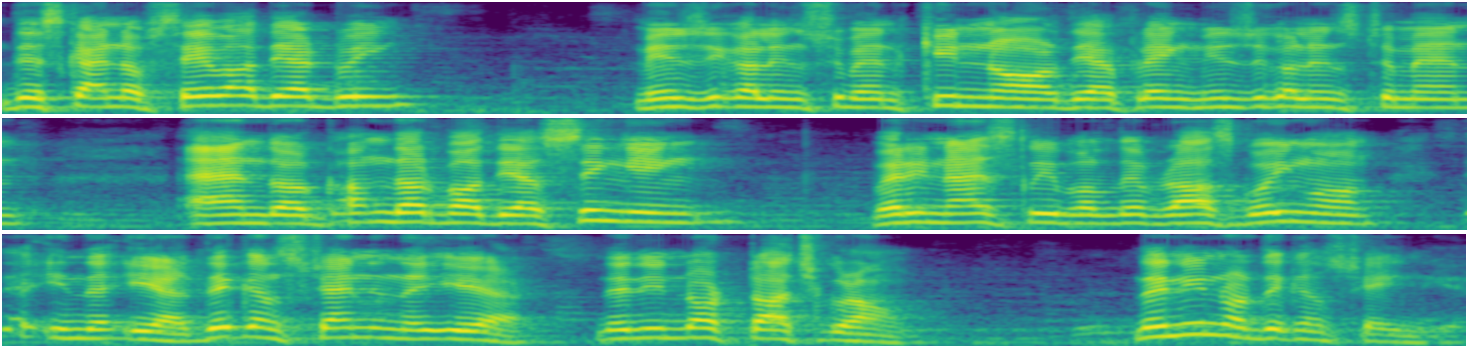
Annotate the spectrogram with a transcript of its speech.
this kind of seva they are doing, musical instrument, kinnor, they are playing musical instrument, and the Gandharva, they are singing very nicely, Baldev Ras going on in the air. They can stand in the air. They need not touch ground. They need not, they can stay in here.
